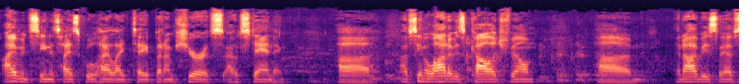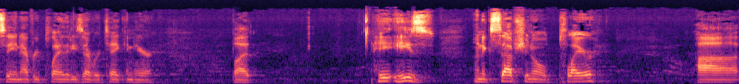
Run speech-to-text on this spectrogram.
I haven't seen his high school highlight tape, but I'm sure it's outstanding. Uh, I've seen a lot of his college film, um, and obviously I've seen every play that he's ever taken here. But he, he's an exceptional player. Uh,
